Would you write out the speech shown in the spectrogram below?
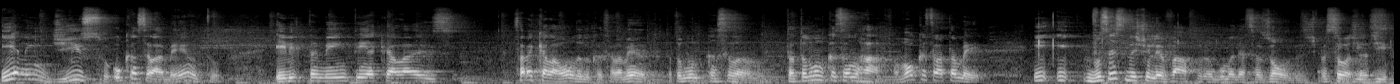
E além disso, o cancelamento, ele também tem aquelas. Sabe aquela onda do cancelamento? Tá todo mundo cancelando. Tá todo mundo cancelando Rafa. Vamos cancelar também. E, e você se deixou levar por alguma dessas ondas? Tipo assim, de, de,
